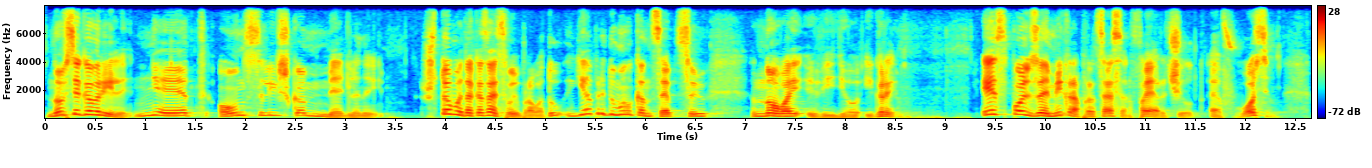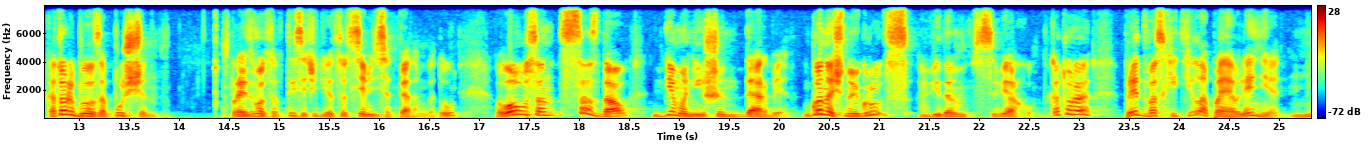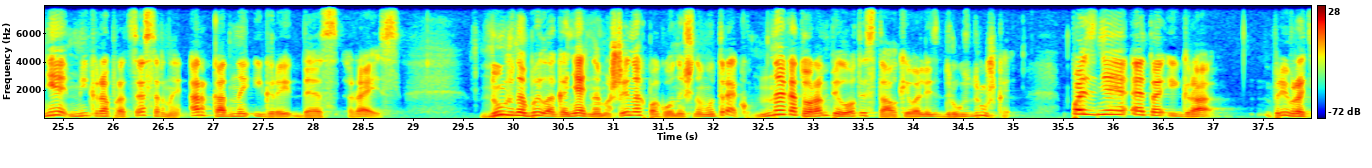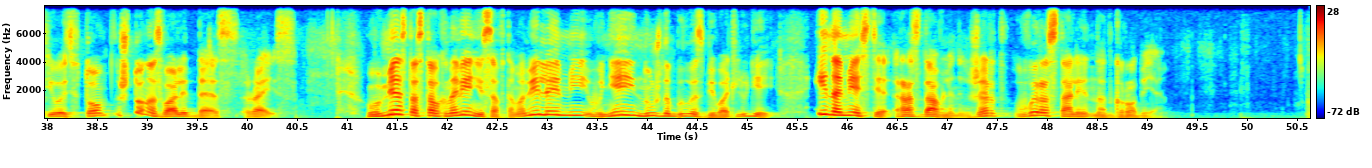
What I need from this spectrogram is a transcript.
Но все говорили, нет, он слишком медленный. Чтобы доказать свою правоту, я придумал концепцию новой видеоигры. Используя микропроцессор Fairchild F8, который был запущен в производство в 1975 году, Лоусон создал Demolition Derby, гоночную игру с видом сверху, которая предвосхитила появление не микропроцессорной аркадной игры Death Race. Нужно было гонять на машинах по гоночному треку, на котором пилоты сталкивались друг с дружкой. Позднее эта игра превратилась в то, что назвали Death Race. Вместо столкновений с автомобилями в ней нужно было сбивать людей, и на месте раздавленных жертв вырастали надгробия.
